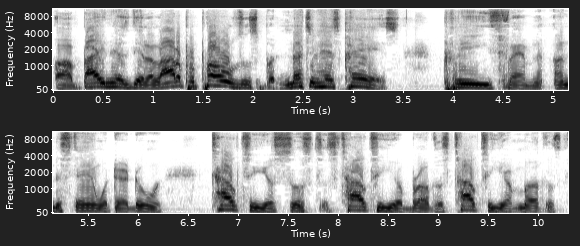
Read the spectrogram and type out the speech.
Uh, Biden has did a lot of proposals, but nothing has passed. Please, family, understand what they're doing. Talk to your sisters, talk to your brothers, talk to your mothers,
